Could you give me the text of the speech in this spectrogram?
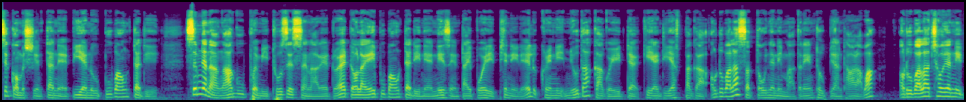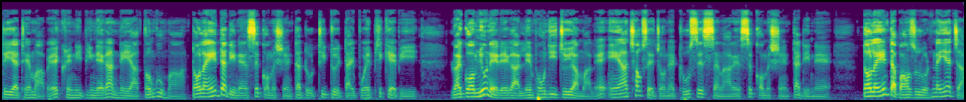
စစ်ကော်မရှင်တပ်နဲ့ PNO ပူးပေါင်းတပ်တွေစစ်မျက်နှာ၅ခုဖွင့်ပြီးထိုးစစ်ဆင်လာတဲ့အတွက်ဒေါ်လာရေးပူးပေါင်းတပ်တွေနဲ့နေစဉ်တိုက်ပွဲတွေဖြစ်နေတယ်လို့ဂရင်းနီအမျိုးသားကာကွယ်ရေးတပ် KNDF ဘက်ကအော်တိုဘာလ23ရက်နေ့မှာသတင်းထုတ်ပြန်ထားတာပါအော်တိုဘာလ6ရက်နေ့တရက်ထဲမှာပဲခရင်နီပြည်နယ်ကနေရာ3ခုမှာတော်လိုင်းရေးတပ်တွေနဲ့စစ်ကော်မရှင်တပ်တို့ထိတွေ့တိုက်ပွဲဖြစ်ခဲ့ပြီး လွိုက်ကော်မြို့နယ်တဲကလင်ဖုံးကြီးကျွေးရမှာလည်းအင်အား60ကျော်နဲ့ထိုးစစ်ဆင်လာတဲ့စစ်ကော်မရှင်တပ်တွေနဲ့တော်လိုင်းရေးတပ်ပေါင်းစုတို့နှစ်ရက်ကြာ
